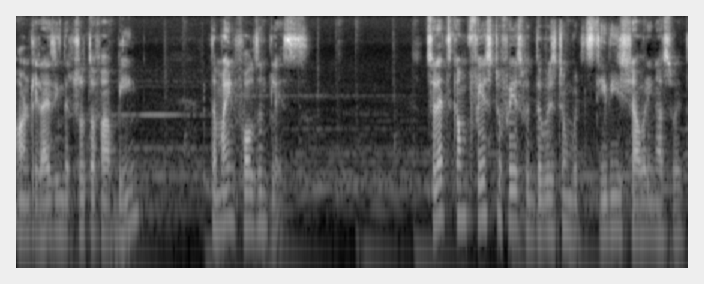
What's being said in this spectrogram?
On realizing the truth of our being, the mind falls in place. So let's come face to face with the wisdom which Siddhi is showering us with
